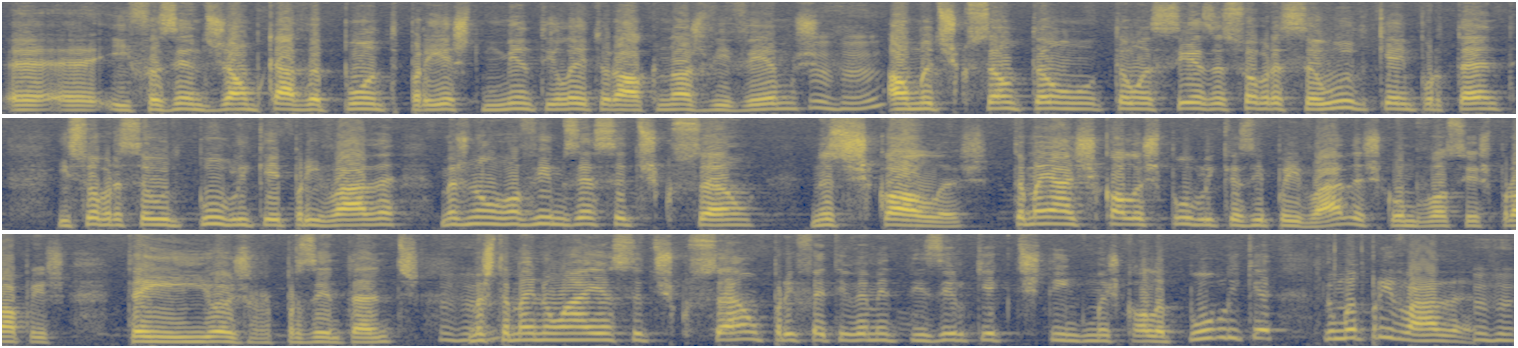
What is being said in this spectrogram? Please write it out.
eh, e fazendo já um bocado a ponte para este momento eleitoral que nós vivemos, Uhum. há uma discussão tão, tão acesa sobre a saúde, que é importante, e sobre a saúde pública e privada, mas não ouvimos essa discussão nas escolas. Também há escolas públicas e privadas, como vocês próprios têm aí hoje representantes, Uhum. mas também não há essa discussão para efetivamente dizer o que é que distingue uma escola pública de uma privada. Uhum.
